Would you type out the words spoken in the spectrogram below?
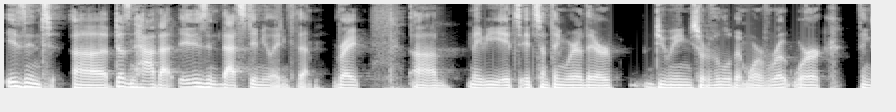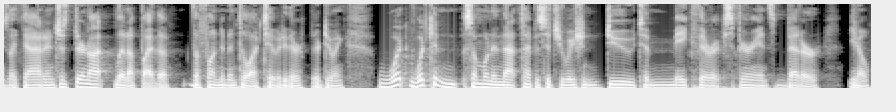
isn't uh, doesn't have that it isn't that stimulating to them, right? Um, maybe it's it's something where they're doing sort of a little bit more rote work things like that. And just they're not lit up by the the fundamental activity they're they're doing. What what can someone in that type of situation do to make their experience better? You know,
